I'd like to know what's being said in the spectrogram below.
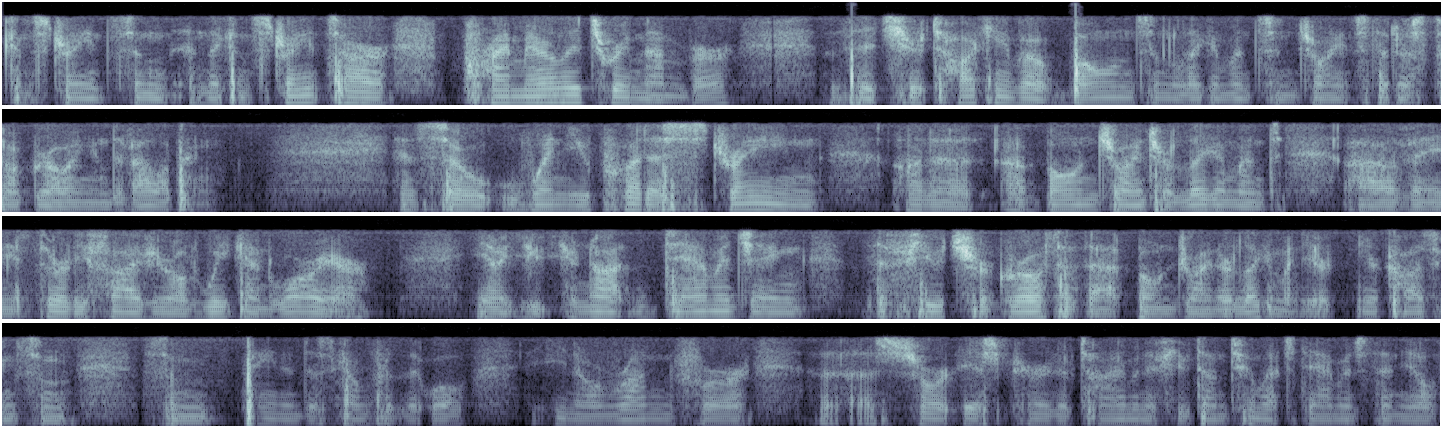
constraints, and, and the constraints are primarily to remember that you're talking about bones and ligaments and joints that are still growing and developing. And so when you put a strain on a, a bone joint or ligament of a 35 year old weekend warrior, you know you, you're not damaging the future growth of that bone joint or ligament. You're you're causing some some pain and discomfort that will you know run for a short-ish period of time. And if you've done too much damage, then you'll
